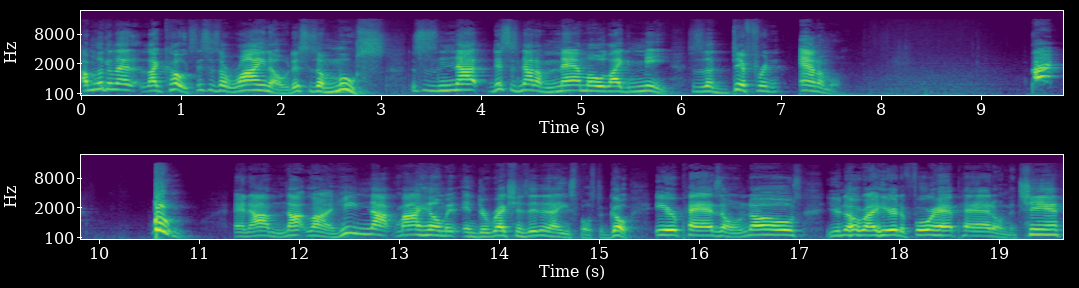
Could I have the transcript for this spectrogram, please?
I'm looking at like, coach, this is a rhino. This is a moose. This is not this is not a mammal like me. This is a different animal. And I'm not lying. He knocked my helmet in directions it ain't supposed to go. Ear pads on nose, you know, right here, the forehead pad on the chin.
